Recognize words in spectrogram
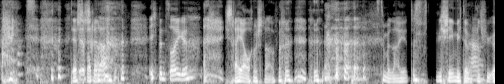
eins. Der, der Schredder. Schredder. Ich bin Zeuge. Ich schreie auch im Schlaf. es tut mir leid. Ich schäme mich da Ja. wirklich für.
